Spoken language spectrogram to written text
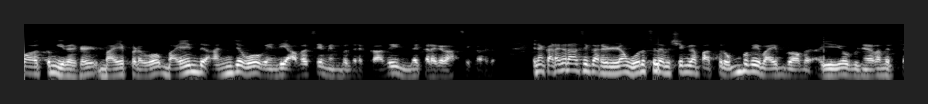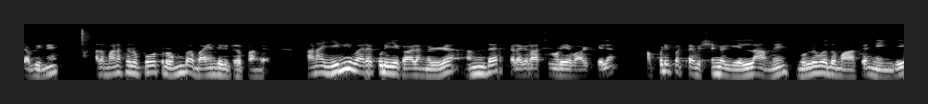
பார்த்தும் இவர்கள் பயப்படவோ பயந்து அஞ்சவோ வேண்டிய அவசியம் என்பது இருக்காது இந்த கடகராசிக்காரர்கள். ஏன்னா கடகராசிக்காரர்கள்லாம் ஒரு சில விஷயங்களை பார்த்து ரொம்பவே பயப்படுவாங்க. ஐயோ இப்படி நடந்துருச்சு அப்படின்னு அதை மனசுல போட்டு ரொம்ப பயந்துகிட்டு இருப்பாங்க. ஆனா இனி வரக்கூடிய காலங்கள்ல அந்த கடகராசினுடைய வாழ்க்கையில அப்படிப்பட்ட விஷயங்கள் எல்லாமே முழுவதுமாக நீங்கி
